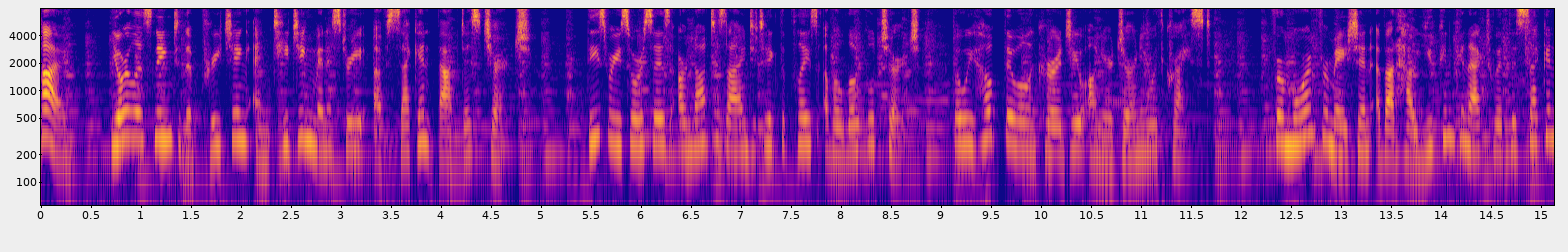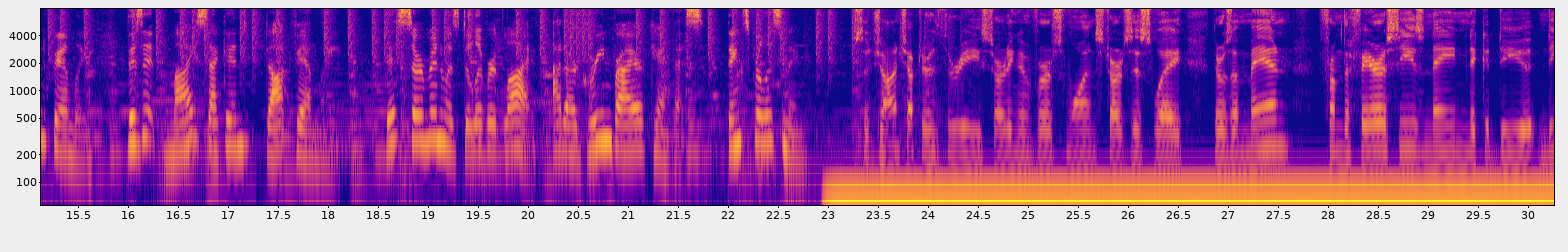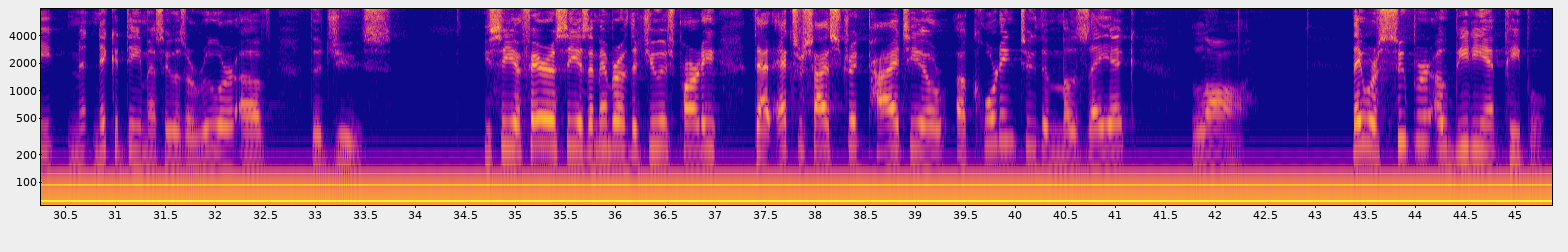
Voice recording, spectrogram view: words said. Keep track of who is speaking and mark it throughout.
Speaker 1: Hi, you're listening to the preaching and teaching ministry of Second Baptist Church. These resources are not designed to take the place of a local church, but we hope they will encourage you on your journey with Christ. For more information about how you can connect with the Second family, visit mysecond.family. This sermon was delivered live at our Greenbrier campus. Thanks for listening.
Speaker 2: So, John chapter 3, starting in verse 1, starts this way There was a man from the Pharisees named Nicodemus, who was a ruler of the Jews. You see, a Pharisee is a member of the Jewish party that exercised strict piety according to the Mosaic law. They were super obedient people.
